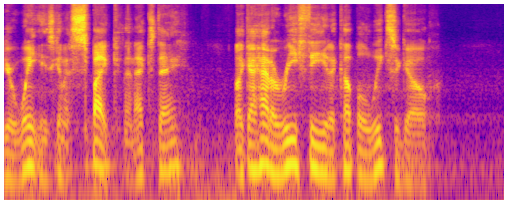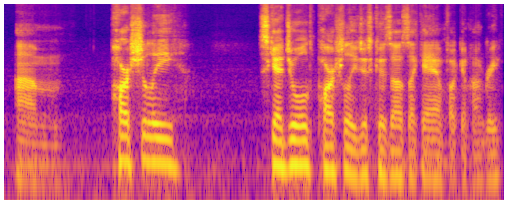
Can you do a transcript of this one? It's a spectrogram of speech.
your weight is going to spike the next day. Like I had a refeed a couple of weeks ago. Um partially scheduled, partially just cuz I was like, "Hey, I'm fucking hungry."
